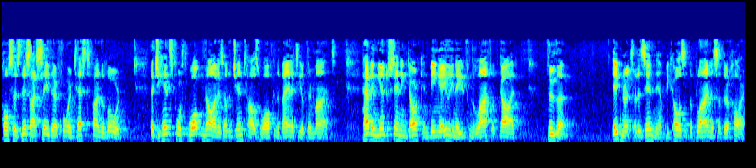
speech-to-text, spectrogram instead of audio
Paul says, This I say therefore and testify in the Lord, that ye henceforth walk not as other Gentiles walk in the vanity of their minds, having the understanding darkened, being alienated from the life of God through the ignorance that is in them, because of the blindness of their heart,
